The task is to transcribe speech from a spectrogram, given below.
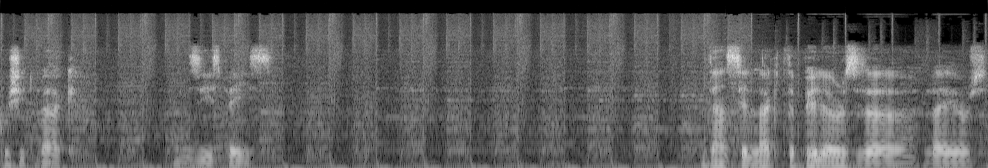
push it back in Z space Then select the pillars uh, layers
